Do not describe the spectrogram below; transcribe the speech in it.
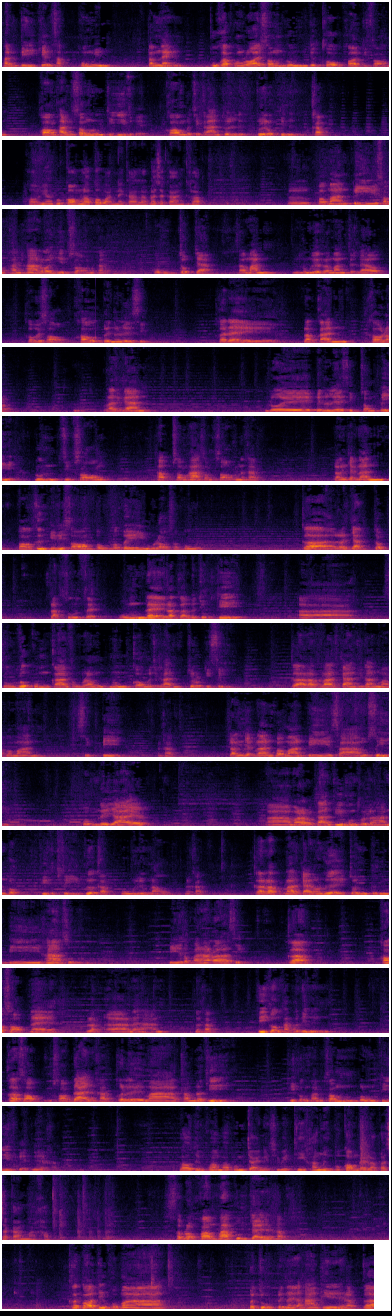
พันตรีเกียงศักดิ์พงมินทร์ตำแหน่งผู้ขับกองร้อยซ่อมบำรุงยุทโธปกรณ์ที่สองกองพันซ่อมบำรุงที่ 21กองบัญชาการช่วยช่วยรบที่หนึ่งครับ ขออนุญาตผู้กองเล่าประวัติในการรับราชการครับเอ่อประมาณปี 2522นะครับ ผมจบจากสามัญโรงเรียนสามัญเสร็จแล้ว ก็ไปสอบเข้าเป็นนักเรียนสิบก็ได้รับการเข้ารับราชการ โดยเป็นนักเรียน12 ปี รุ่น 12ทับ2522 นะครับ หลังจากนั้นพอขึ้นปีที่ 2 ผมก็ไปอยู่เหล่าสมบูรก็หลังจากจบหลักสูตรเสร็จ ผมได้รับการบรรจุที่ศูนย์ควบคุมการส่งกำลังบำรุงกองบัญชาการชุดรบที่ 4 ก็รับราชการที่นั่นมาประมาณ 10 ปีนะครับ หลังจากนั้นประมาณปี 3-4 ผมได้ย้าย มารับราชการที่มณฑลทหารบกที่ 14 เพื่อกับภูมิลำเนานะครับ ก็รับราชการมาเรื่อยจนถึงปี 50 ปี 2550 ก็เข้าสอบในหลักอ่าในทหารนะครับ ที่กองทัพภาคที่หนึ่งก็สอบสอบได้นะครับ ก็เลยมาทำหน้าที่ที่กองพันซ่อมบำรุงที่ 21 เนี่ยครับเล่าถึงความภาคภูมิใจในชีวิตที่ครั้งหนึ่งผู้กองได้รับราชการมาครับสำหรับความภาคภูมิใจนะครับ ก็ตอนที่ผมมาประจุเป็นนายทหารที่นี่นะครับ ก็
